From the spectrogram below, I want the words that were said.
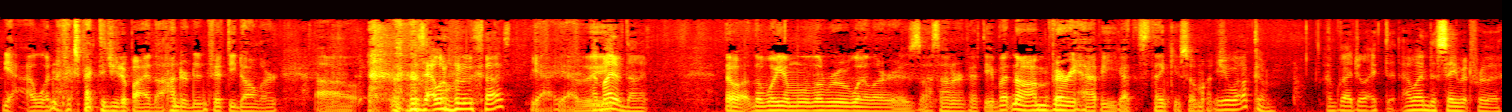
yeah, I wouldn't have expected you to buy the hundred and fifty dollar. Uh, Is that what it would have cost? yeah, yeah. I might have done it. The, the William Larue Weller is one hundred fifty, but no, I'm very happy you got this. Thank you so much. You're welcome. I'm glad you liked it. I wanted to save it for the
